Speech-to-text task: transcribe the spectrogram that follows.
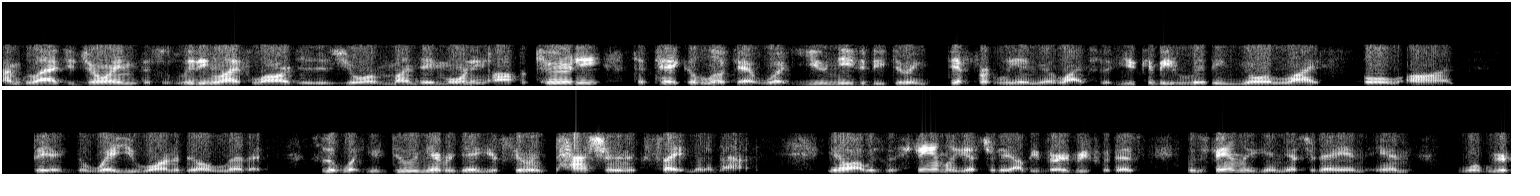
I'm glad you joined. This is Leading Life Large. It is your Monday morning opportunity to take a look at what you need to be doing differently in your life so that you can be living your life full on, big, the way you want to be able to live it. So that what you're doing every day, you're feeling passion and excitement about. You know, I was with family yesterday. I'll be very brief with this. I was with family again yesterday, and and what we were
